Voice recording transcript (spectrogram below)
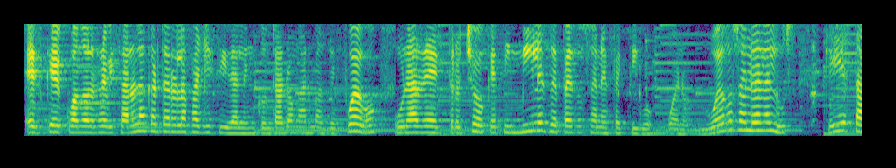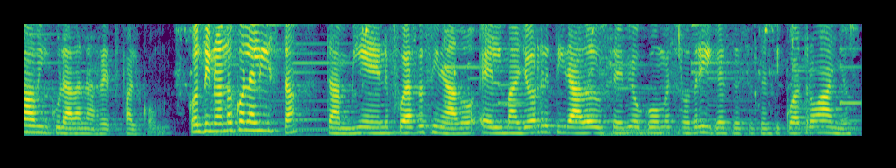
es que cuando le revisaron la cartera a la fallecida le encontraron armas de fuego, una de electrochoques y miles de pesos en efectivo. Bueno, luego salió a la luz que ella estaba vinculada a la red Falcón. Continuando con la lista, también fue asesinado el mayor retirado Eusebio Gómez Rodríguez, de 74 años,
